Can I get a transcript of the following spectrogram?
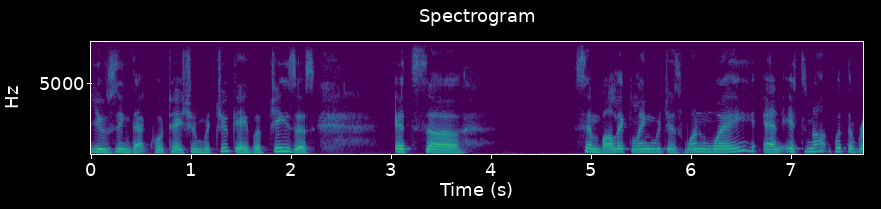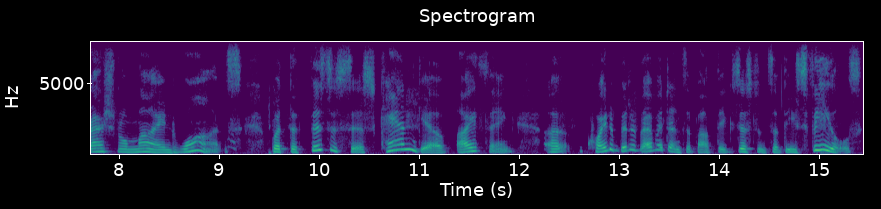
using that quotation which you gave of Jesus. It's uh, symbolic language is one way, and it's not what the rational mind wants. But the physicist can give, I think, uh, quite a bit of evidence about the existence of these fields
